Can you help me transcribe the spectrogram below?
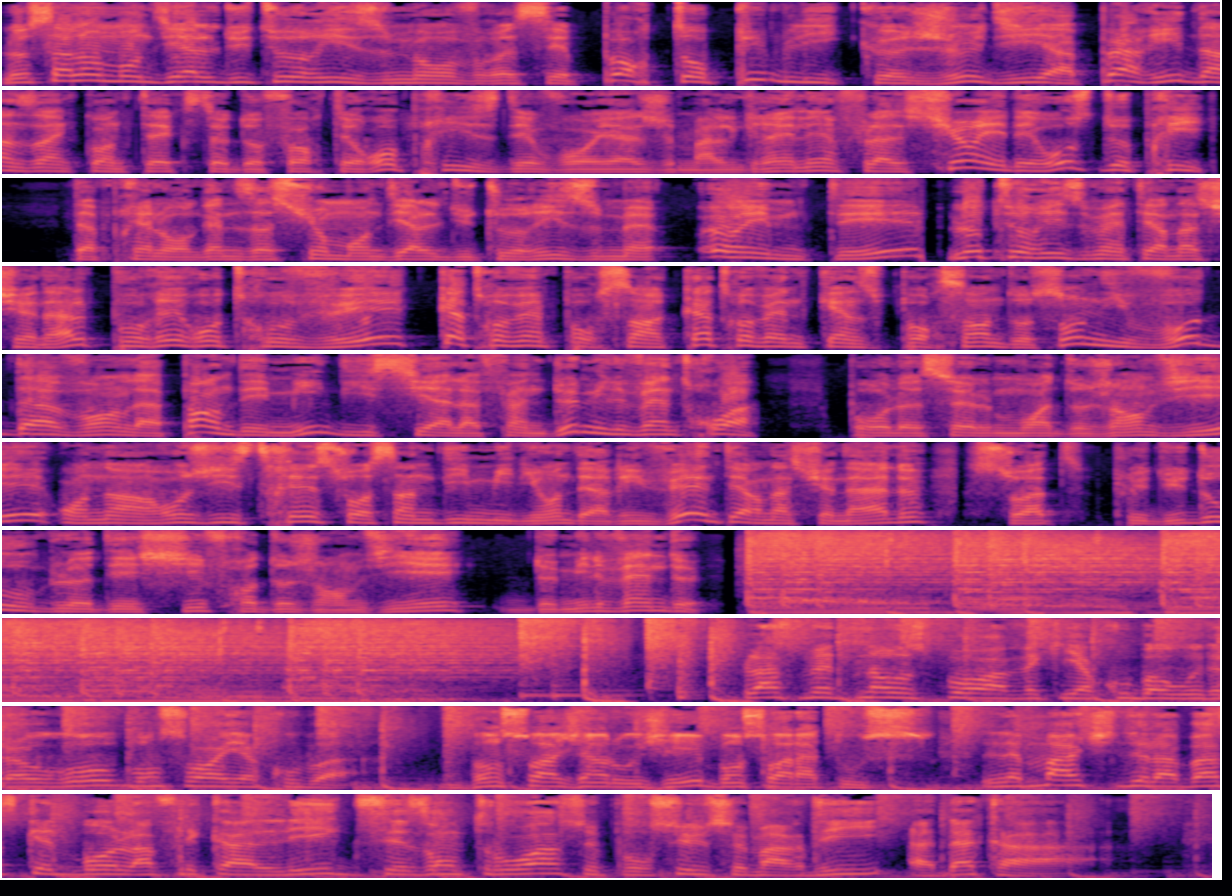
Le Salon mondial du tourisme ouvre ses portes au public jeudi à Paris dans un contexte de forte reprise des voyages malgré l'inflation et des hausses de prix. D'après l'Organisation mondiale du tourisme OMT, le tourisme international pourrait retrouver 80%, 95% de son niveau d'avant la pandémie d'ici à la fin 2023. Pour le seul mois de janvier, on a enregistré 70 millions d'arrivées internationales, soit plus du double des chiffres de janvier 2022. Place maintenant au sport avec Yakuba Oudraogo. Bonsoir Yakuba. Bonsoir Jean-Roger, bonsoir à tous. Le match de la Basketball Africa League saison 3 se poursuit ce mardi à Dakar.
